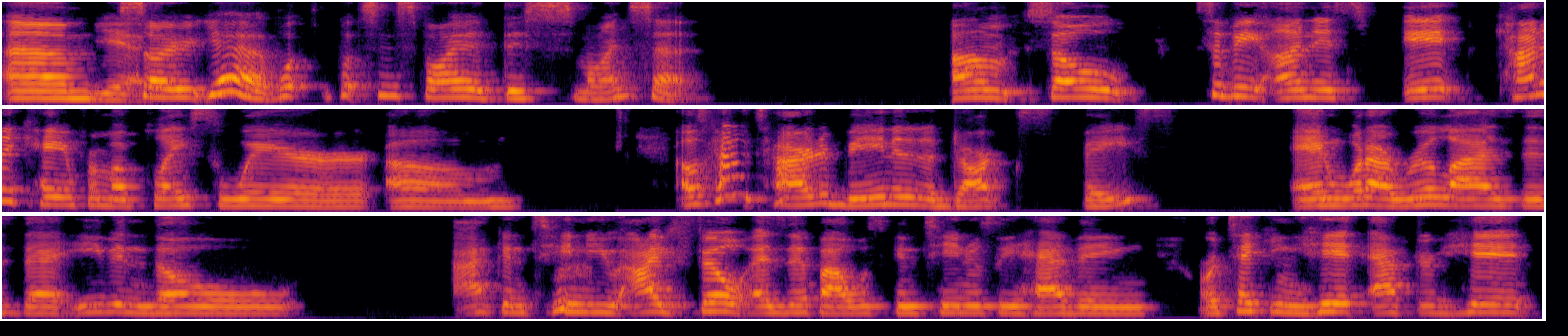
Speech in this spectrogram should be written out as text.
Um, yeah. So yeah, what what's inspired this mindset? Um, so to be honest, it kind of came from a place where um I was kind of tired of being in a dark space. And what I realized is that even though I continue, I felt as if I was continuously having or taking hit after hit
